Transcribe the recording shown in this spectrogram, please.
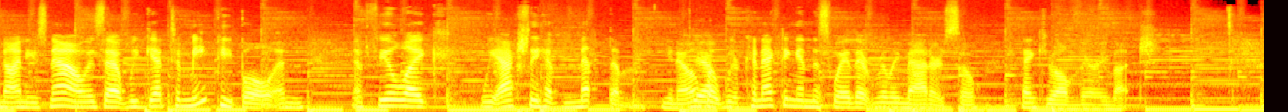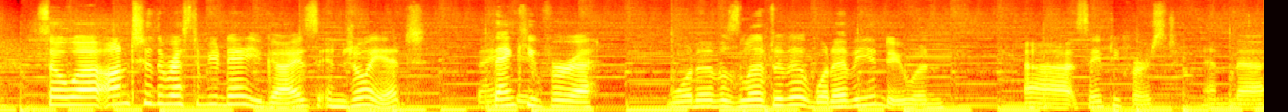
90s now is that we get to meet people and and feel like we actually have met them. You know, Yeah. but we're connecting in this way that really matters. So thank you all very much. So uh, on to the rest of your day, you guys. Enjoy it. Thank, you. for uh, whatever's left of it, whatever you're doing. Uh, safety first, and uh,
